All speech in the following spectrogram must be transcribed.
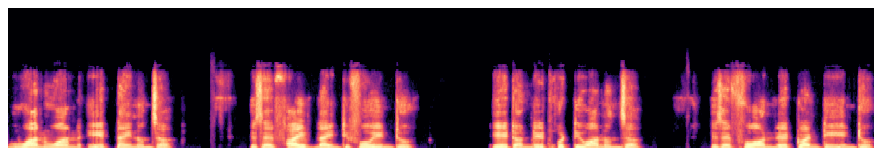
one one eight nine हुन्छ। यो चाहिँ five ninety four into eight hundred forty one हुन्छ। यो चाहिँ four hundred twenty into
